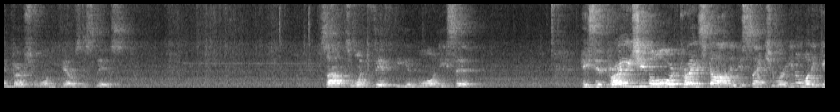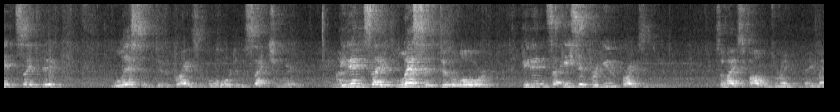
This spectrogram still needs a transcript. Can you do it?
and verse 1, he tells us this. Psalms 150 and 1, he said, he said, Praise you, the Lord, praise God in his sanctuary. You know what he didn't say to do? Listen to the praise of the Lord in the sanctuary. He didn't say, listen to the Lord. He didn't say, he said for you to praise him. Somebody's phone's ringing, amen.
